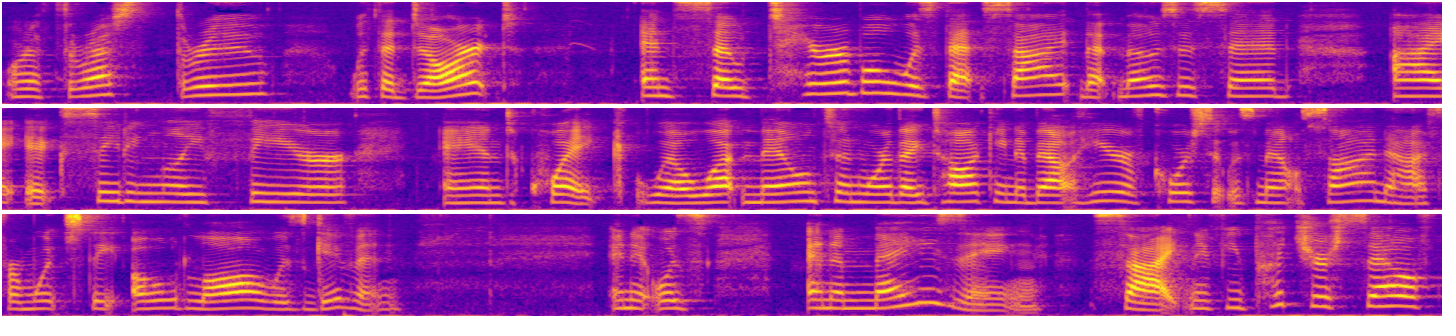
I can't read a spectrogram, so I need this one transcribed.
or thrust through with a dart. And so terrible was that sight that Moses said, I exceedingly fear and quake. Well, what mountain were they talking about here? Of course, it was Mount Sinai from which the old law was given. And it was an amazing sight. And if you put yourself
